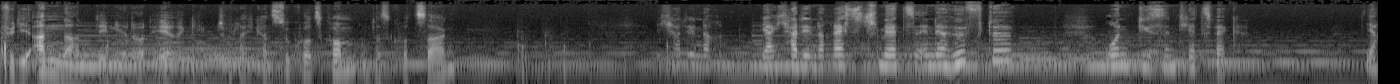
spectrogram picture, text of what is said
für die anderen, denen ihr dort Ehre gebt. Vielleicht kannst du kurz kommen und das kurz sagen. Ich hatte noch, ja, ich hatte noch Restschmerzen in der Hüfte und die sind jetzt weg. Ja.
